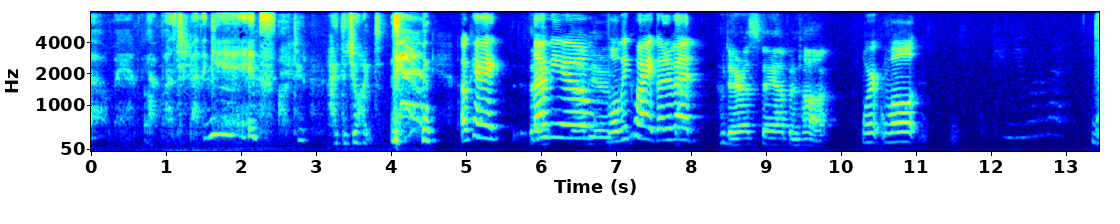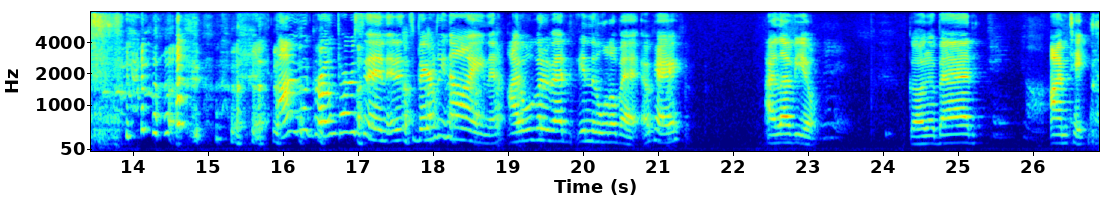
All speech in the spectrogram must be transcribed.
man, we got busted by the kids. Oh, dude, hide the joint. Okay. Love you. love you. We'll be quiet. Go to bed. How dare us stay up and talk? We're we'll. I'm a grown person and it's barely nine. I will go to bed in a little bit. Okay. I love you. Go to bed. I'm taking.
